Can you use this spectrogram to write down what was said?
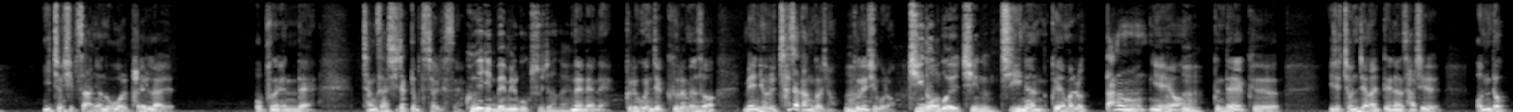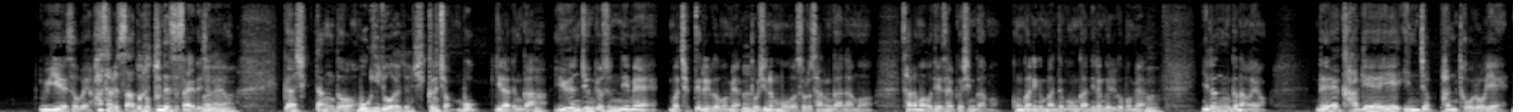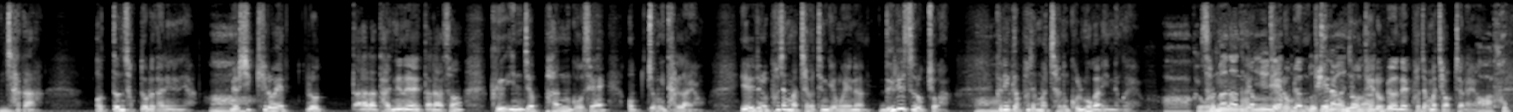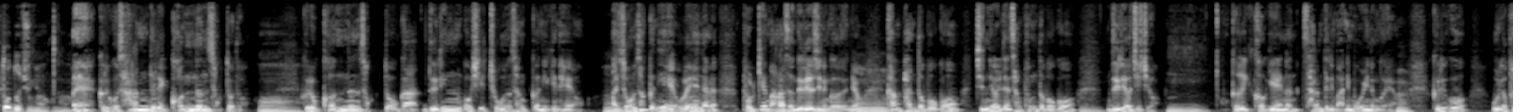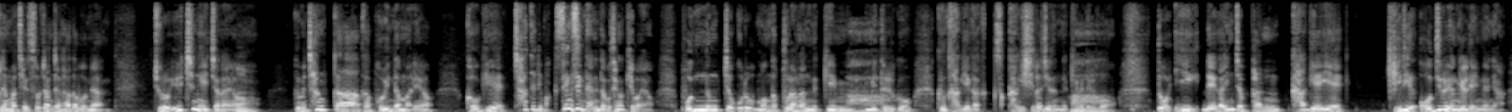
2014년 5월 8일 날 오픈을 했는데 장사 시작 때부터 잘 됐어요. 그게 지금 메밀국수잖아요. 네네네. 그리고 이제 그러면서 메뉴를 찾아간 거죠. 네. 그런 식으로. 지는 뭐예요, 지는? 지는 그야말로 땅이에요. 네. 근데 그 이제 전쟁할 때는 사실 언덕 위에서 왜 화살을 쏴도 그렇죠. 높은 데서 쏴야 되잖아요. 네. 그러니까 식당도 목이 좋아야죠. 식당. 그렇죠. 목이라든가 네. 유현준 교수님의 뭐 책들을 읽어보면 네. 도시는 무엇으로 사는가나 뭐 사람은 어디에 살 것인가 뭐 공간이 만든 공간 이런 거 읽어보면 네. 이런 거 나와요. 내 가게에 인접한 도로에 음. 차가 어떤 속도로 다니느냐, 아. 몇십 킬로로 따라 다니느냐에 따라서 그 인접한 곳에 업종이 달라요. 예를 들면 포장마차 같은 경우에는 느릴수록 좋아. 아. 그러니까 포장마차는 골목 안에 있는 거예요. 아, 그 얼마나 다니느냐 대로변 테란로 대로변에 포장마차 없잖아요. 아, 속도도 중요하구나. 네, 그리고 사람들의 걷는 속도도. 어. 그리고 걷는 속도가 느린 곳이 좋은 상권이긴 해요. 음. 아니 좋은 상권이에요. 왜냐하면 음. 볼게 많아서 느려지는 거거든요. 음. 간판도 보고 진열된 상품도 보고 음. 느려지죠. 음. 그리고 거기에는 사람들이 많이 모이는 거예요. 음. 그리고 우리가 포장마차에 소주 한잔 하다 보면 주로 1층에 있잖아요. 그러면 창가가 보인단 말이에요. 거기에 차들이 막 쌩쌩 다닌다고 생각해 봐요. 본능적으로 뭔가 불안한 느낌이 아. 들고 그 가게가 가기 싫어지는 느낌이 아. 들고 또 이 내가 인접한 가게의 길이 어디로 연결돼 있느냐.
